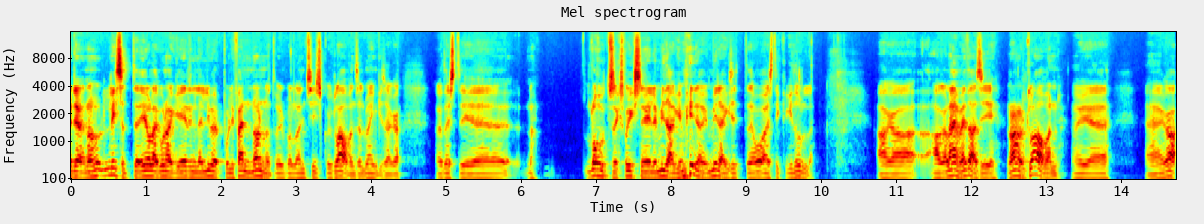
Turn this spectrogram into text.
ma ei tea, noh, lihtsalt ei ole kunagi eriline Liverpooli fänn olnud, võib-olla ainult siis, kui Klaavan seal mängis, aga, aga tõesti noh, lohutuseks võiks neile midagi, midagi, midagi siit hooajast ikkagi tulla. aga, aga läheme edasi, Ronald Klaavan äh, ka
